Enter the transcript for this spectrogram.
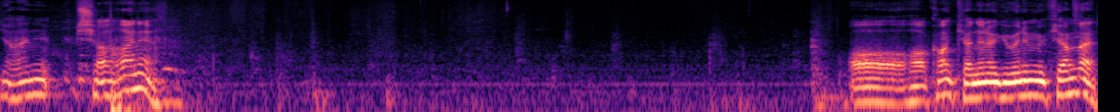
Yani şahane. Aa, Hakan kendine güvenin mükemmel.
